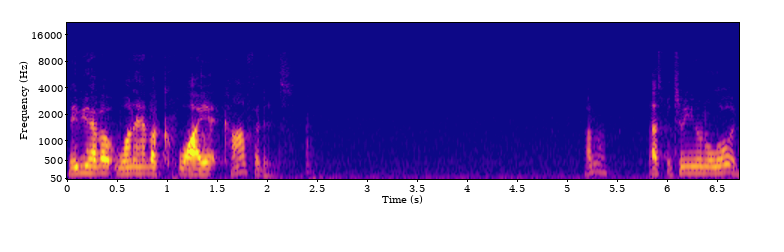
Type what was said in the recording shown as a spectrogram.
Maybe you have a, want to have a quiet confidence. I don't know. That's between you and the Lord.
